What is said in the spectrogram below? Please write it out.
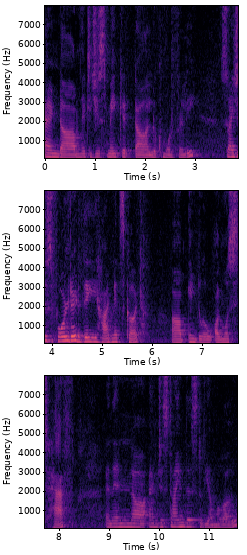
and um, it'll just make it uh, look more frilly. So I just folded the hard knit skirt uh, into almost half and then uh, I'm just tying this to the Ammavaru.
